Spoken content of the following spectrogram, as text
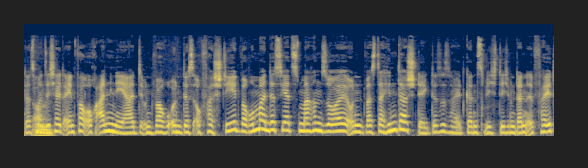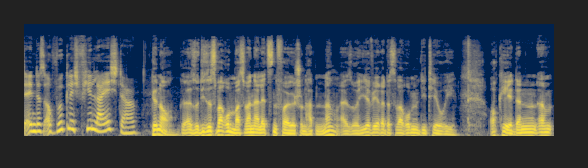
Dass man ähm, sich halt einfach auch annähert und, und das auch versteht, warum man das jetzt machen soll und was dahinter steckt. Das ist halt ganz wichtig. Und dann fällt einem das auch wirklich viel leichter. Genau, also dieses Warum, was wir in der letzten Folge schon hatten. Ne? Also hier wäre das Warum die Theorie. Okay, dann ähm,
